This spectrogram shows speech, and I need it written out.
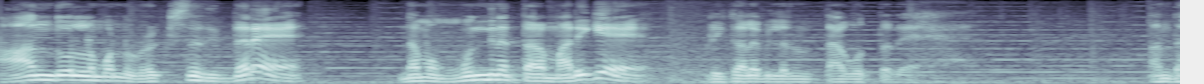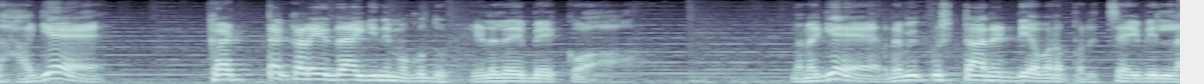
ಆಂದೋಲನವನ್ನು ರಕ್ಷಿಸದಿದ್ದರೆ ನಮ್ಮ ಮುಂದಿನ ತಲೆಮಾರಿಗೆ ಬಿಗಲವಿಲ್ಲದಂತಾಗುತ್ತದೆ ಅಂದ ಹಾಗೆ ಕಟ್ಟ ಕಡೆಯದಾಗಿ ನಿಮಗೊಂದು ಹೇಳಲೇಬೇಕು. ನನಗೆ ರವಿಕೃಷ್ಣಾರೆಡ್ಡಿ ಅವರ ಪರಿಚಯವಿಲ್ಲ.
